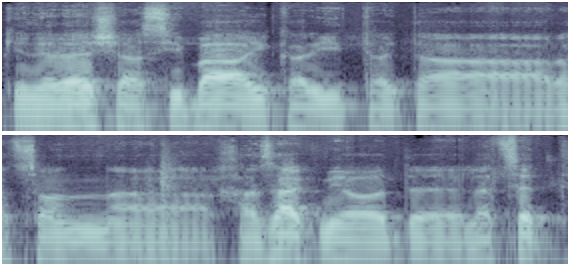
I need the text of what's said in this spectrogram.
כי נראה שהסיבה העיקרית הייתה רצון חזק מאוד לצאת,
